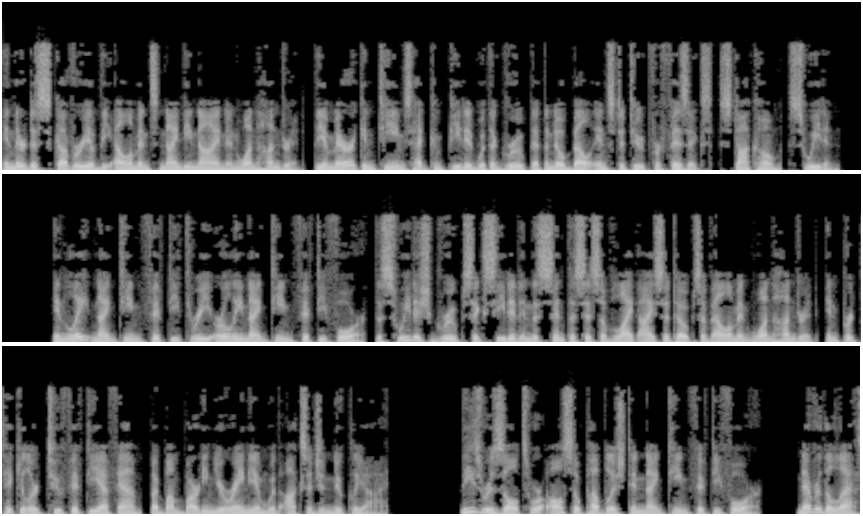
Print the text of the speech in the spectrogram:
In their discovery of the elements 99 and 100, the American teams had competed with a group at the Nobel Institute for Physics, Stockholm, Sweden. In late 1953–early 1954, the Swedish group succeeded in the synthesis of light isotopes of element 100, in particular 250 Fm, by bombarding uranium with oxygen nuclei. These results were also published in 1954. Nevertheless,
